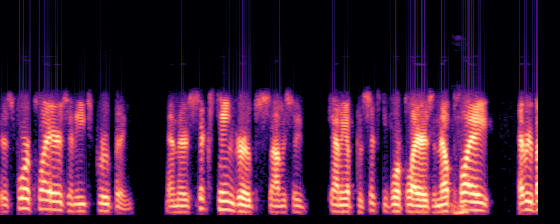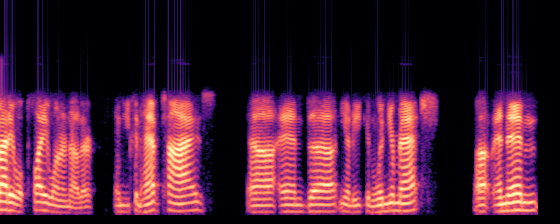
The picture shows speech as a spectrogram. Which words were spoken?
there's four players in each grouping, and there's 16 groups, obviously counting up to 64 players, and they'll mm-hmm. play. Everybody will play one another, and you can have ties, uh, and uh, you know you can win your match. Uh, and then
